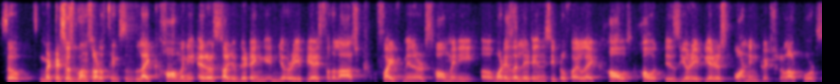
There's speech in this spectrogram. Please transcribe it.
So metrics is one sort of thing. So like how many errors are you getting in your apis for the last five minutes? How many uh, what is the latency profile? Like how how is your api responding to external outputs?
